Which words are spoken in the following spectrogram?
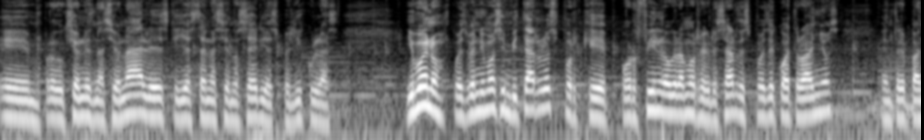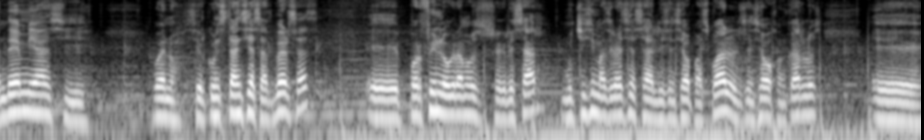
en producciones nacionales, que ya están haciendo series, películas. Y bueno, pues venimos a invitarlos porque por fin logramos regresar después de cuatro años entre pandemias y bueno, circunstancias adversas. Eh, por fin logramos regresar. Muchísimas gracias al licenciado Pascual, al licenciado Juan Carlos, eh,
